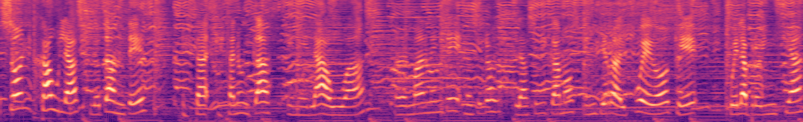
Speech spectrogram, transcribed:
son jaulas flotantes que están ubicadas en el agua. Normalmente nosotros las ubicamos en Tierra del Fuego, que fue la provincia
